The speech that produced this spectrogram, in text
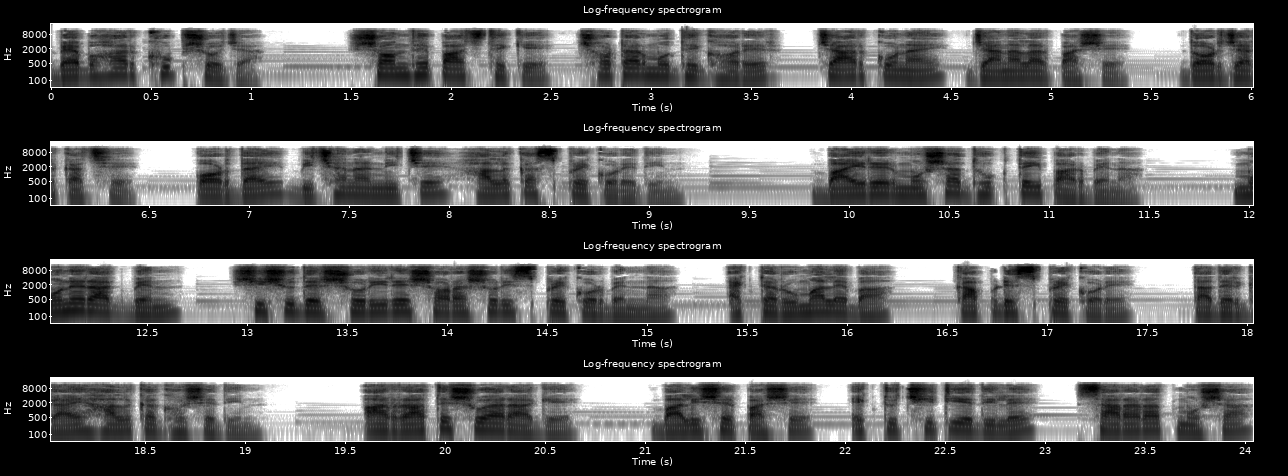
ব্যবহার খুব সোজা। সন্ধে পাঁচ থেকে ছটার মধ্যে ঘরের চার কোনায় জানালার পাশে দরজার কাছে, পর্দায় বিছানার নিচে হালকা স্প্রে করে দিন। বাইরের মশা ঢুকতেই পারবে না। মনে রাখবেন, শিশুদের শরীরে সরাসরি স্প্রে করবেন না, একটা রুমালে বা কাপড়ে স্প্রে করে তাদের গায়ে হালকা ঘষে দিন। আর রাতে শোয়ার আগে বালিশের পাশে একটু ছিটিয়ে দিলে সারারাত মশা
